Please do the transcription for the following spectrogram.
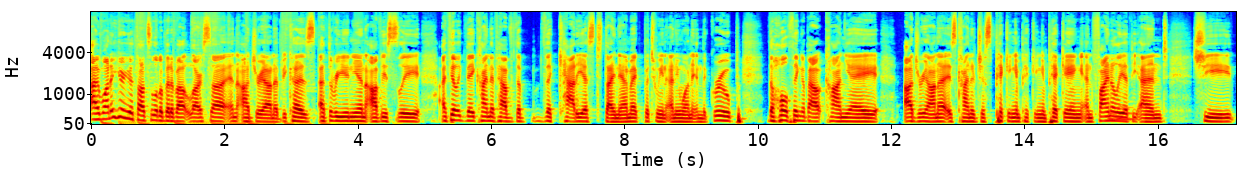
I want to hear your thoughts a little bit about Larsa and Adriana because at the reunion, obviously, I feel like they kind of have the the cattiest dynamic between anyone in the group. The whole thing about Kanye, Adriana is kind of just picking and picking and picking, and finally at mm-hmm. the end, she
